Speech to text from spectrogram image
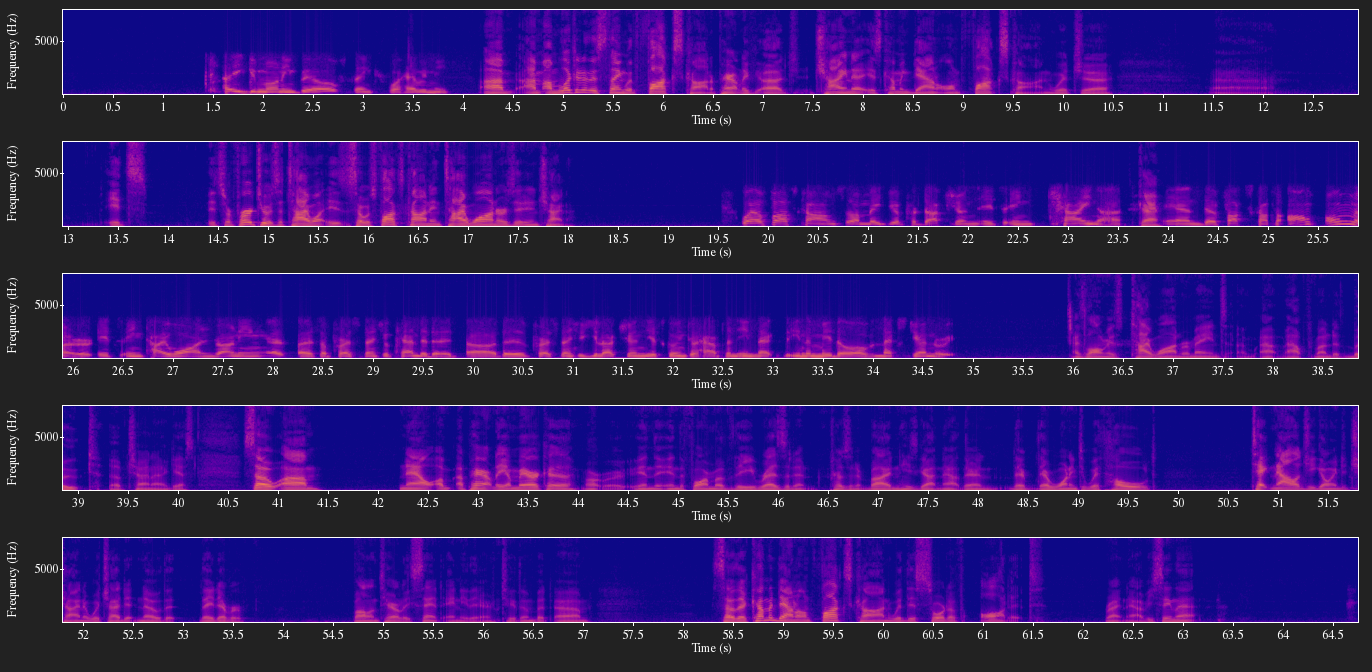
Hey, good morning, Bill. Thank you for having me. Um, I'm I'm looking at this thing with Foxconn. Apparently, uh, China is coming down on Foxconn, which uh, uh, it's it's referred to as a Taiwan. Is, so is Foxconn in Taiwan or is it in China? Well, Foxconn's uh, major production is in China, Okay. and uh, Foxconn's own owner is in Taiwan, running as, as a presidential candidate. Uh, the presidential election is going to happen in next, in the middle of next January. As long as Taiwan remains uh, out, out from under the boot of China, I guess. So um, now, um, apparently, America, in the in the form of the resident President Biden, he's gotten out there and they're they're wanting to withhold technology going to China, which I didn't know that they'd ever voluntarily sent any there to them. But um, so they're coming down on Foxconn with this sort of audit right now. Have you seen that?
